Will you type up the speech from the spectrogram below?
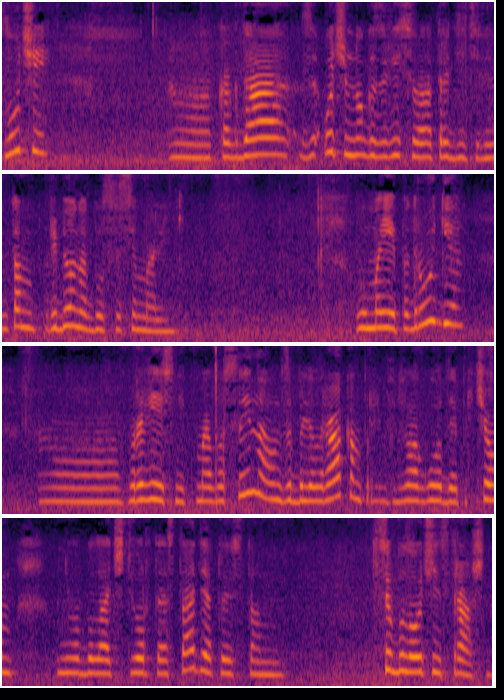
случай. э, когда очень много зависело от родителей. Ну, там ребенок был совсем маленький. У моей подруги э, ровесник моего сына, он заболел раком в два года, причем у него была четвертая стадия, то есть там все было очень страшно.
